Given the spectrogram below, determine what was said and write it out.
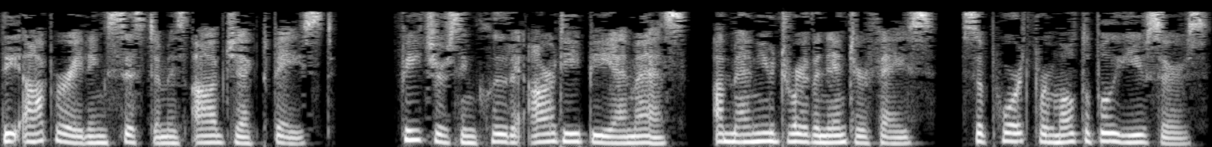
The operating system is object-based. Features include a RDBMS, a menu-driven interface, support for multiple users,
